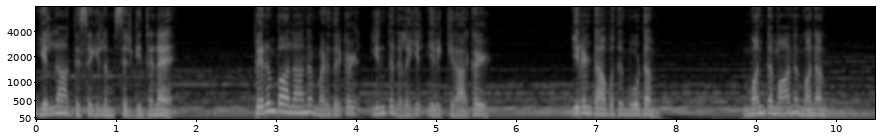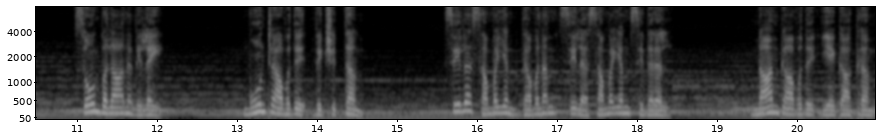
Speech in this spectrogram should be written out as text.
எல்லா திசையிலும் செல்கின்றன. பெரும்பாலான மனிதர்கள் இந்த நிலையில் இருக்கிறார்கள். இரண்டாவது மூடம். மந்தமான மனம். சோம்பலான நிலை. மூன்றாவது விக்ஷிப்தம். சில சமயம் கவனம் சில சமயம் சிதறல். நான்காவது ஏகாக்கிரம்.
